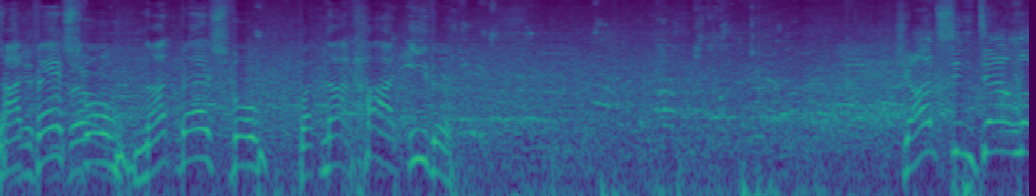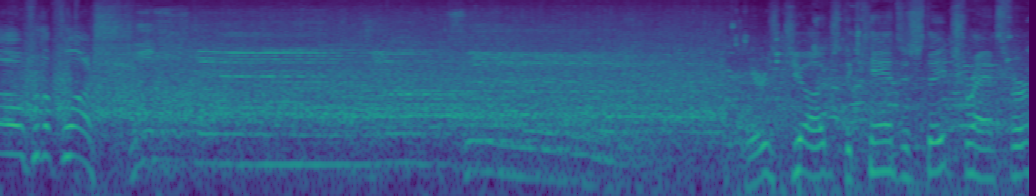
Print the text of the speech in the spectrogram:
Not bashful, not bashful, but not hot either. Johnson down low for the flush. Here's Judge, the Kansas State transfer.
